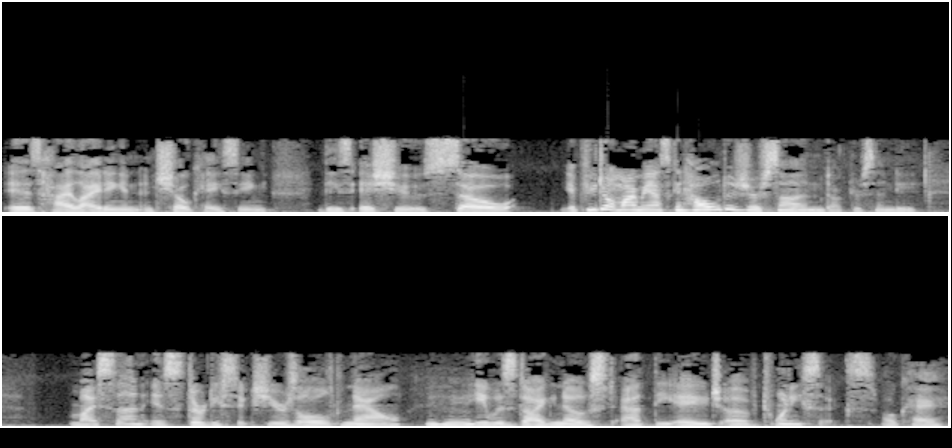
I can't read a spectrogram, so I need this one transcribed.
is highlighting and, and showcasing these issues. So if you don't mind me asking, how old is your son, Dr. Cindy? My son is 36 years old now. He was diagnosed at the age of 26. Okay.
